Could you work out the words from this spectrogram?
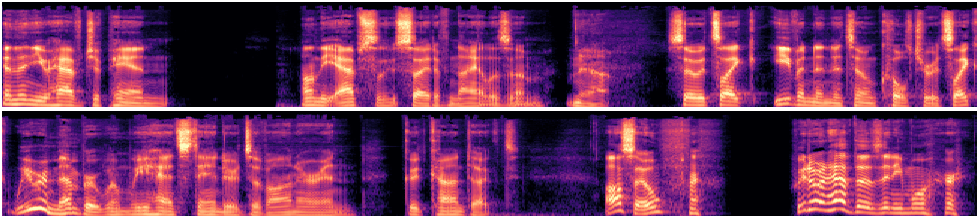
and then you have Japan on the absolute side of nihilism. Yeah. So it's like even in its own culture, it's like we remember when we had standards of honor and good conduct. Also, we don't have those anymore.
